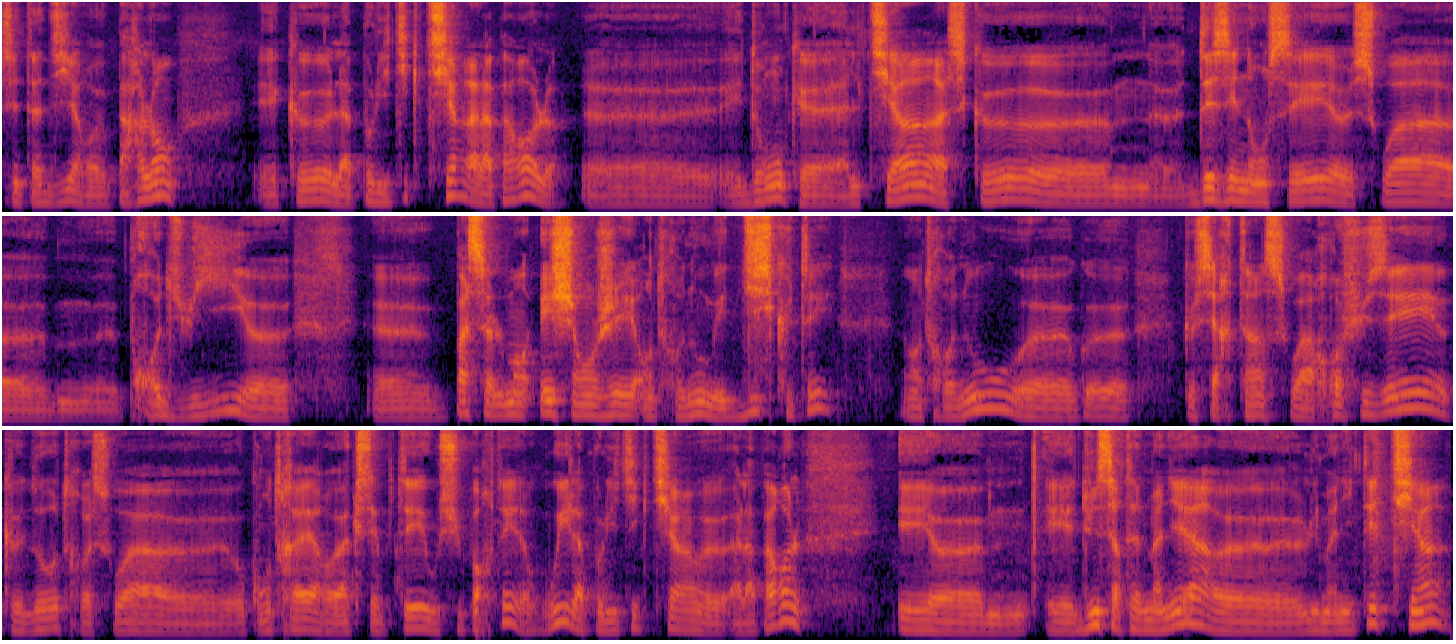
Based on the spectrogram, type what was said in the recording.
c'est-à-dire euh, parlant et que la politique tient à la parole. Euh, et donc, elle tient à ce que des énoncés soient produits, euh, pas seulement échanger entre nous, mais discuter entre nous, euh, que, certains soient refusés, que d'autres soient euh, au contraire acceptés ou supportés. Donc, oui, la politique tient à la parole. Et, d'une certaine manière, l'humanité tient,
